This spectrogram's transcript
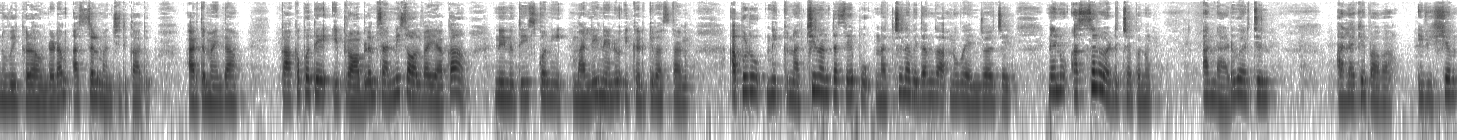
నువ్వు ఇక్కడ ఉండడం అస్సలు మంచిది కాదు. అర్థమైందా? కాకపోతే ఈ ప్రాబ్లమ్స్ అన్నీ సాల్వ్ అయ్యాక నిన్ను తీసుకొని మళ్ళీ నేను ఇక్కడికి వస్తాను. అప్పుడు నీకు నచ్చినంతసేపు నచ్చిన విధంగా నువ్వు ఎంజాయ్ చేయి. నేను అస్సలు అడ్డు చెప్పను అన్నాడు అర్జున్. అలాగే బావా ఈ విషయం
